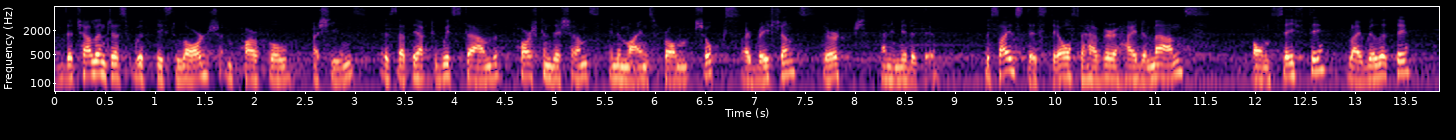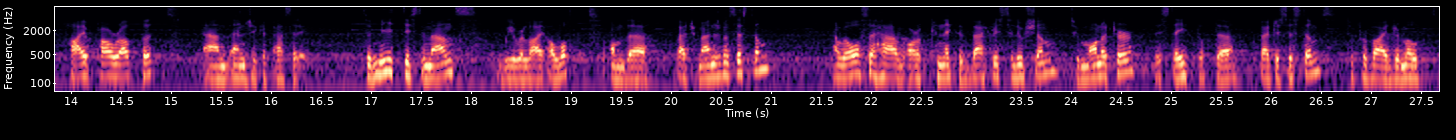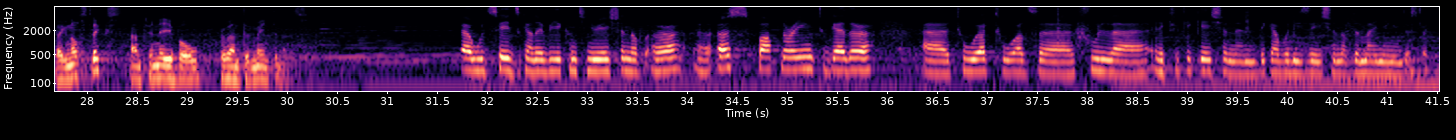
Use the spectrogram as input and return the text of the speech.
The challenges with these large and powerful machines is that they have to withstand harsh conditions in the mines from shocks, vibrations, dirt and humidity. Besides this, they also have very high demands on safety, reliability, high power output and energy capacity. To meet these demands, we rely a lot on the battery management system and we also have our connected battery solution to monitor the state of the battery systems, to provide remote diagnostics and to enable preventive maintenance. I would say it's going to be a continuation of our, uh, us partnering together uh, to work towards uh, full uh, electrification and decarbonization of the mining industry.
